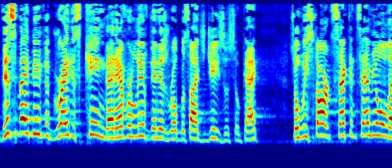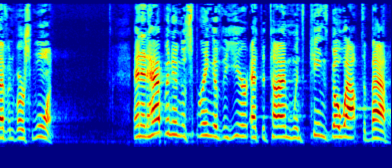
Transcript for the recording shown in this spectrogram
this may be the greatest king that ever lived in Israel besides Jesus, okay? So we start 2 Samuel 11 verse 1. And it happened in the spring of the year at the time when kings go out to battle.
